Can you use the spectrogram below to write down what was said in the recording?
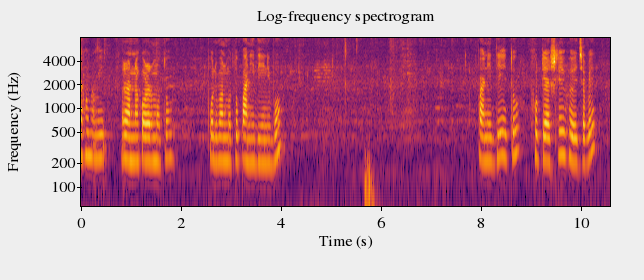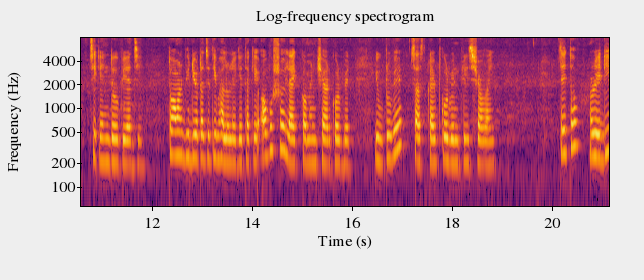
এখন আমি রান্না করার মতো পরিমাণ মতো পানি দিয়ে নিব। পানি দিয়ে তো ফুটে আসলেই হয়ে যাবে চিকেন দো পেঁয়াজি। তো আমার ভিডিওটা যদি ভালো লেগে থাকে, অবশ্যই লাইক, কমেন্ট, শেয়ার করবেন। ইউটিউবে সাবস্ক্রাইব করবেন প্লিজ সবাই। তাই তো রেডি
